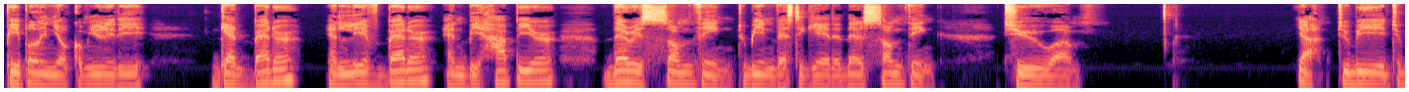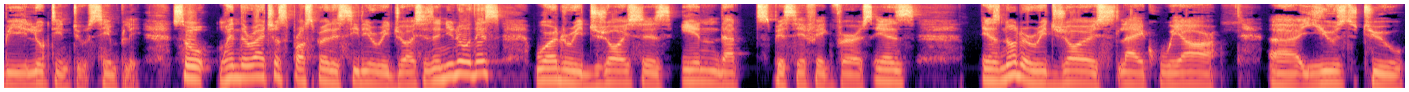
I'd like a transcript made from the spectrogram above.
people in your community, get better and live better and be happier, there is something to be investigated. There's something to, um, yeah, to be, to be looked into simply. So when the righteous prosper, the city rejoices. And you know, this word rejoices in that specific verse is, is not a rejoice like we are, uh, used to,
